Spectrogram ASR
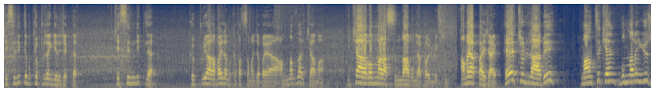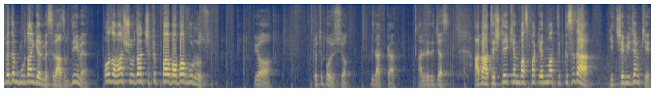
Kesinlikle bu köprüden gelecekler. Kesinlikle. Köprüyü arabayla mı kapatsam acaba ya? Anladılar ki ama. İki arabam var aslında bunu yapabilmek için. Ama yapmayacağım. Her türlü abi mantıken bunların yüzmeden buradan gelmesi lazım değil mi? O zaman şuradan çıkıp baba baba vururuz. Yo. Kötü pozisyon. Bir dakika. Halledeceğiz. Abi ateşteyken basmak en mantıklısı da yetişemeyeceğim ki.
